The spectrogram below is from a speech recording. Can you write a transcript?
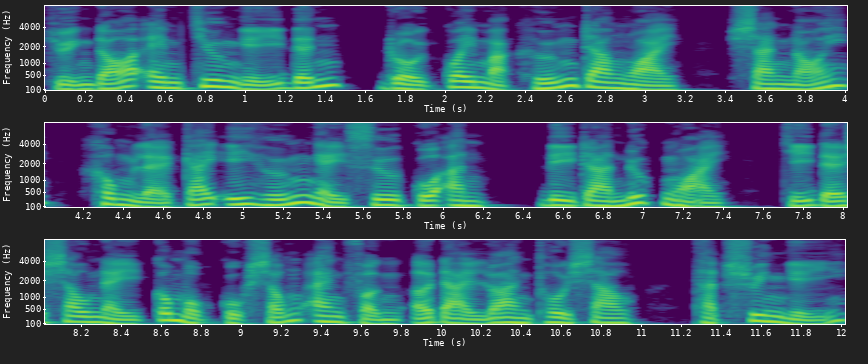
Chuyện đó em chưa nghĩ đến, rồi quay mặt hướng ra ngoài, sang nói, không lẽ cái ý hướng ngày xưa của anh, đi ra nước ngoài, chỉ để sau này có một cuộc sống an phận ở Đài Loan thôi sao? Thạch suy nghĩ,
